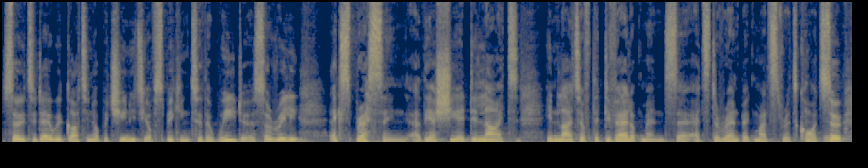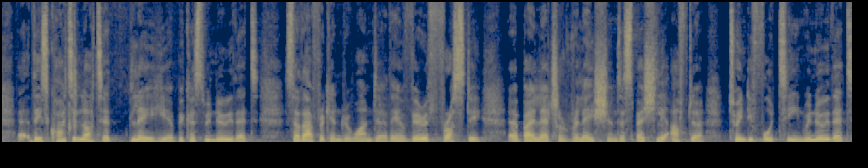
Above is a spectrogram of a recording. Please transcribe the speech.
So today we got an opportunity of speaking to the widows, so really expressing uh, their sheer delight in light of the developments uh, at the Randburg Magistrate Court. Mm. So uh, there's quite a lot at play here because we know that South Africa and Rwanda, they have very frosty uh, bilateral relations, especially after 2014. We know that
